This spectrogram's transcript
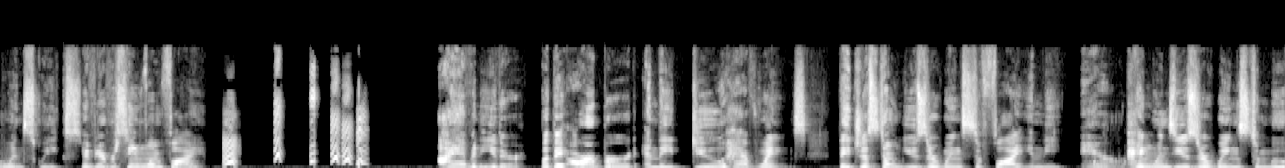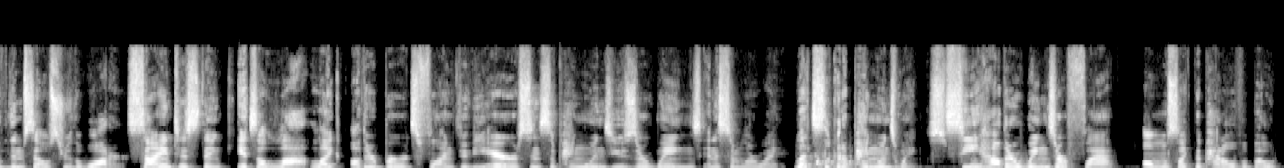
penguin squeaks? Have you ever seen one fly? I haven't either, but they are a bird and they do have wings. They just don't use their wings to fly in the air. Penguins use their wings to move themselves through the water. Scientists think it's a lot like other birds flying through the air since the penguins use their wings in a similar way. Let's look at a penguin's wings. See how their wings are flat, almost like the paddle of a boat?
